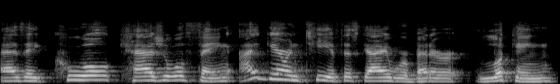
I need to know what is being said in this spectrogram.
as a cool, casual thing. I guarantee if this guy were better looking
